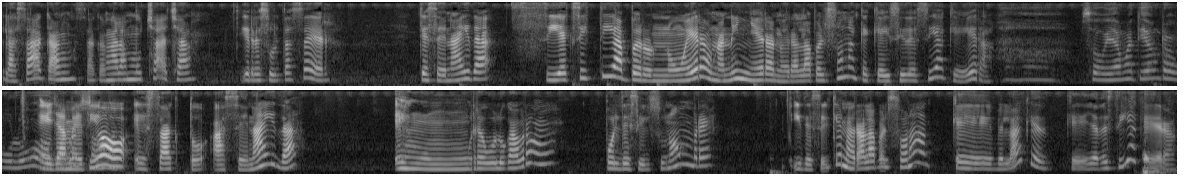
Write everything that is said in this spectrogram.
La sacan, sacan a las muchachas y resulta ser que Zenaida sí existía, pero no era una niñera, no era la persona que Casey decía que era. So, ella metió en revolú. Ella metió, persona. exacto, a Zenaida en un revolú cabrón por decir su nombre y decir que no era la persona que, ¿verdad? Que, que ella decía que era.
